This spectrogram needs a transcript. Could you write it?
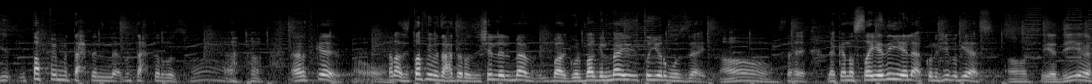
يطفي من تحت ال- من تحت الرز. عرفت كيف؟ خلاص يطفي من تحت الرز يشيل الماء الباقي والباقي الماء يطير به الزايد آه صحيح. لكن الصيادية لا كل شيء بقياس. آه سيادية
